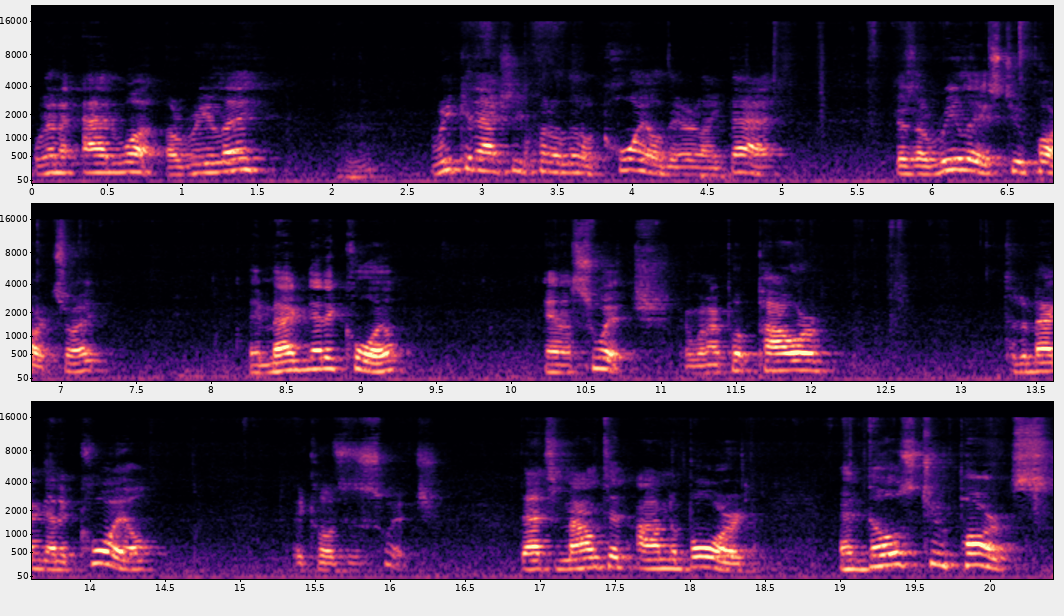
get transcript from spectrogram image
We're gonna add what, a relay? Mm-hmm. We could actually put a little coil there like that, because a relay is two parts, right? A magnetic coil and a switch. And when I put power to the magnetic coil, it closes the switch. That's mounted on the board. And those two parts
